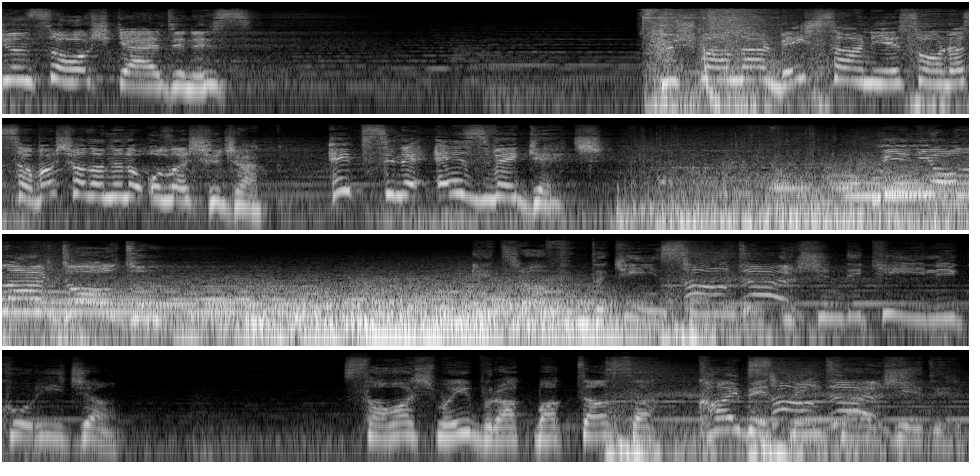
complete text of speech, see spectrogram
Legends'a hoş geldiniz. Düşmanlar 5 saniye sonra savaş alanına ulaşacak. Hepsini ez ve geç. Minyonlar doldu. Etrafımdaki insanların Saldır! içindeki iyiliği koruyacağım. Savaşmayı bırakmaktansa kaybetmeyi Saldır! tercih ederim.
